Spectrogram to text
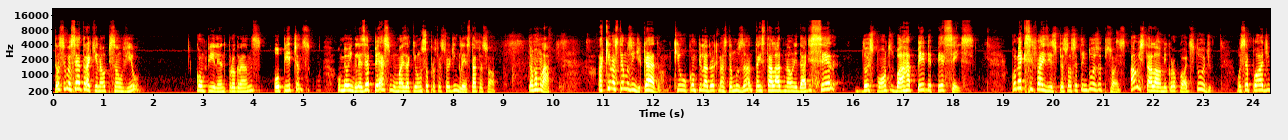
Então se você entrar aqui na opção View, Compile and Programs, Options, o meu inglês é péssimo, mas aqui eu não sou professor de inglês, tá pessoal? Então vamos lá. Aqui nós temos indicado que o compilador que nós estamos usando está instalado na unidade C dois pontos, barra PBP6. Como é que se faz isso, pessoal? Você tem duas opções. Ao instalar o Microcode Studio, você pode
